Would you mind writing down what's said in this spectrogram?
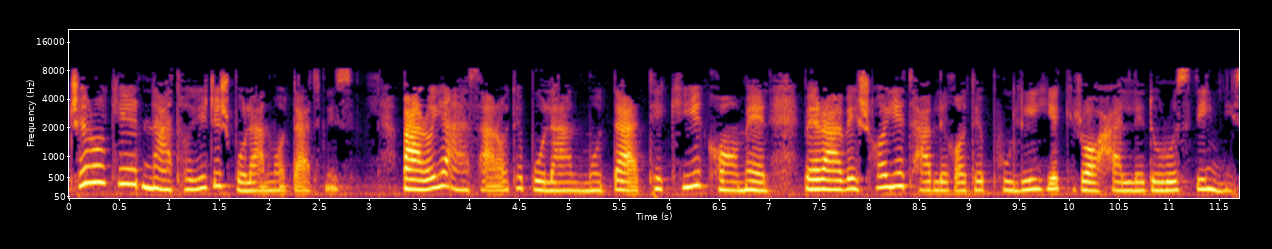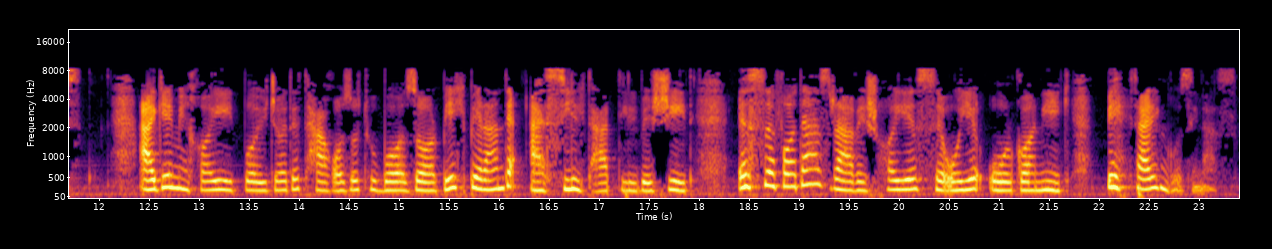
چرا که نتایجش بلند مدت نیست. برای اثرات بلند مدت تکیه کامل به روش های تبلیغات پولی یک راه حل درستی نیست. اگه می‌خواهید با ایجاد تقاضا تو بازار به یک برند اصیل تبدیل بشید استفاده از روش های سئوی ارگانیک بهترین گزینه است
